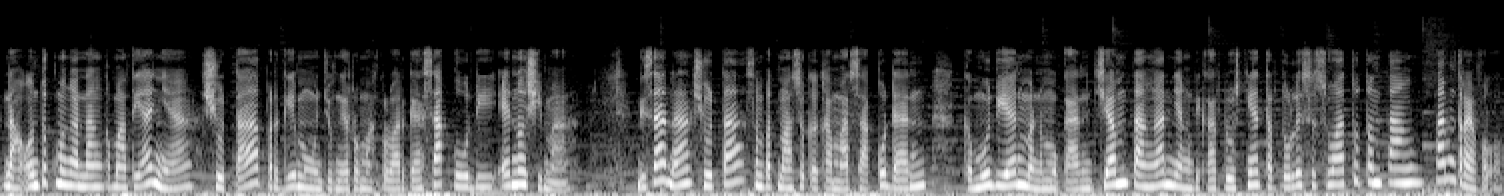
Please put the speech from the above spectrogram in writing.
Nah, untuk mengenang kematiannya, Shuta pergi mengunjungi rumah keluarga Saku di Enoshima. Di sana, Shuta sempat masuk ke kamar Saku dan kemudian menemukan jam tangan yang di kardusnya tertulis sesuatu tentang time travel.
